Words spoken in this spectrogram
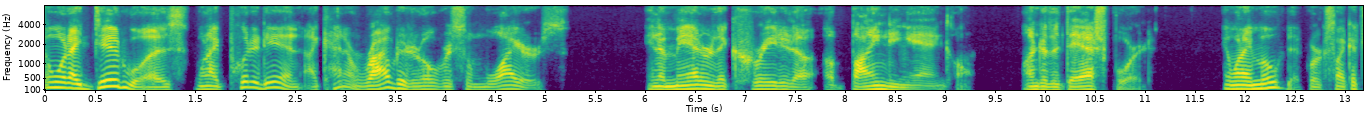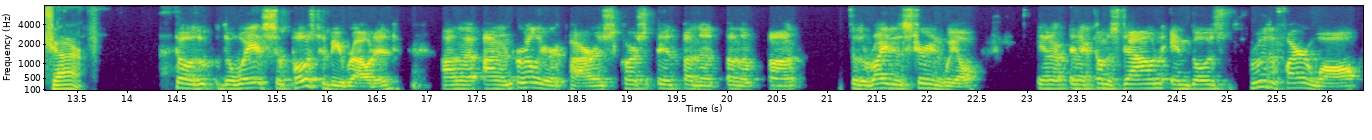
And what I did was when I put it in, I kind of routed it over some wires in a manner that created a, a binding angle under the dashboard. And when I moved it, works like a charm. So the, the way it's supposed to be routed on a, on an earlier car is, of course, it, on the on the to the right of the steering wheel, and it, and it comes down and goes through the firewall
